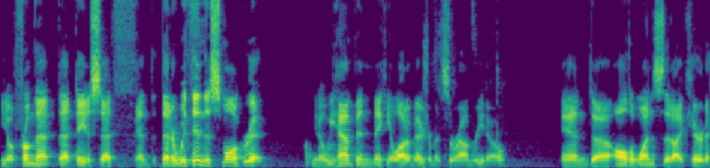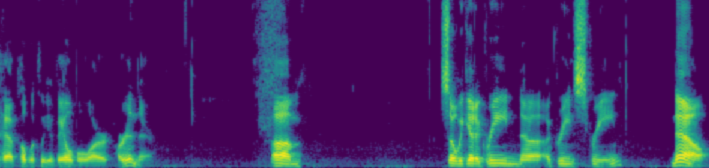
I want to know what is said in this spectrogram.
you know from that that data set and that are within this small grid. You know we have been making a lot of measurements around Reno, and uh, all the ones that I care to have publicly available are are in there. Um, so we get a green uh, a green screen. Now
